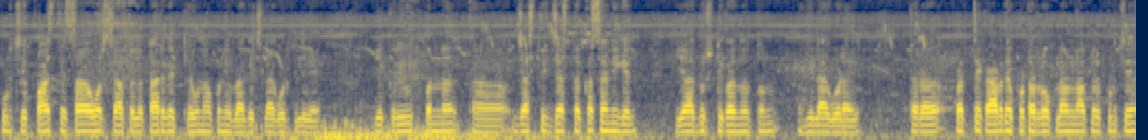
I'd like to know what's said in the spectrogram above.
पुढचे पाच ते सहा वर्ष आपल्याला टार्गेट ठेवून आपण ही बागेची लागवड केलेली आहे. एकरी उत्पन्न जास्तीत जास्त कसं निघेल या दृष्टिकोनातून ही लागवड आहे. तर प्रत्येक अर्ध्या फुटा रोप लावून आपल्याला पुढच्या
